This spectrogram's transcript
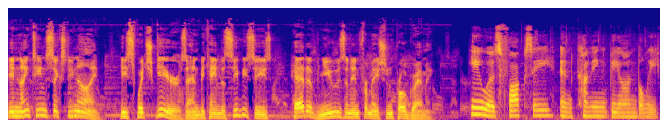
In 1969, he switched gears and became the CBC's head of news and information programming. He was foxy and cunning beyond belief.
